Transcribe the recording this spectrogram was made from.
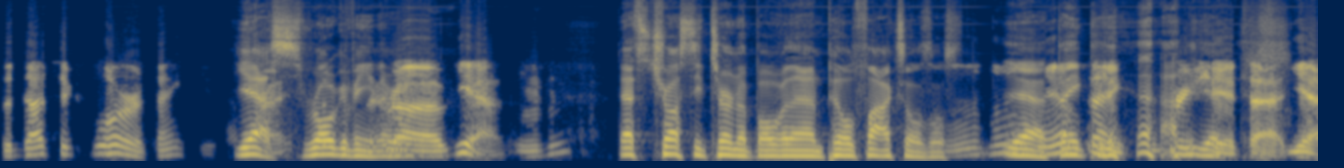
the Dutch Explorer. Thank you. yes, Roggeveen. Uh, yeah. hmm That's trusty turnip over there on pilled foxholes. Yeah, thank thanks. you. Appreciate that. Yeah,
